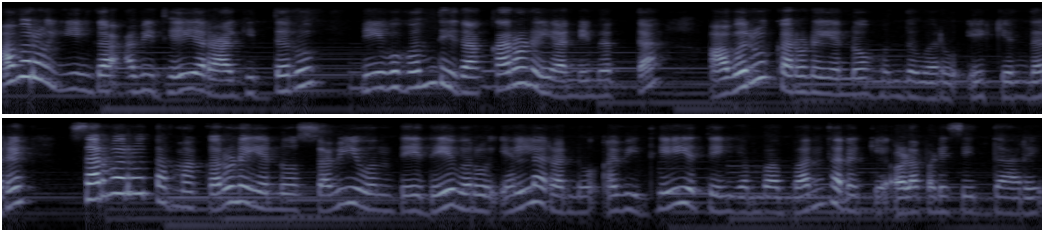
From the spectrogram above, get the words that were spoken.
ಅವರು ಈಗ ಅವಿಧೇಯರಾಗಿದ್ದರೂ ನೀವು ಹೊಂದಿದ ಕರುಣೆಯ ನಿಮಿತ್ತ ಅವರೂ ಕರುಣೆಯನ್ನು ಹೊಂದುವರು. ಏಕೆಂದರೆ ಸರ್ವರು ತಮ್ಮ ಕರುಣೆಯನ್ನು ಸವಿಯುವಂತೆ ದೇವರು ಎಲ್ಲರನ್ನು ಅವಿಧೇಯತೆ ಎಂಬ ಬಂಧನಕ್ಕೆ ಒಳಪಡಿಸಿದ್ದಾರೆ.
